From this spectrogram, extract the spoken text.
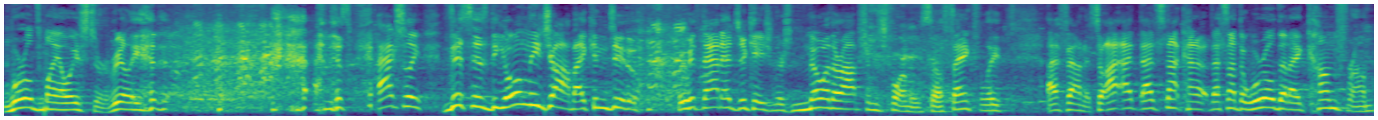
world's my oyster, really. this, actually, this is the only job I can do with that education. There's no other options for me. So thankfully, I found it. So I, I, that's not kind of that's not the world that I come from,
